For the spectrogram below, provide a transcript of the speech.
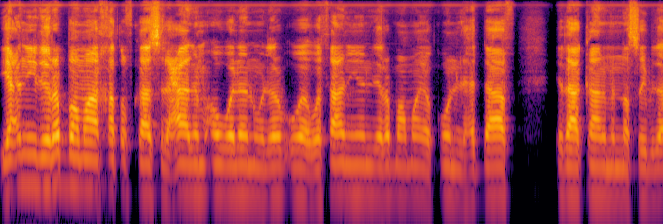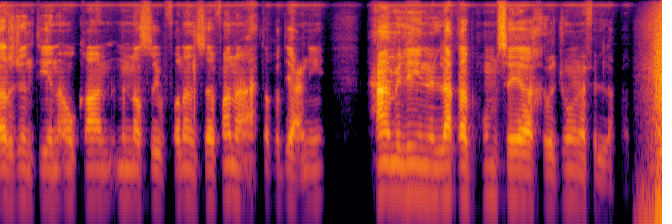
يعني لربما خطف كأس العالم اولا وثانيا لربما يكون الهداف إذا كان من نصيب الأرجنتين أو كان من نصيب فرنسا. فأنا أعتقد يعني حاملين اللقب هم سيخرجون في اللقب.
